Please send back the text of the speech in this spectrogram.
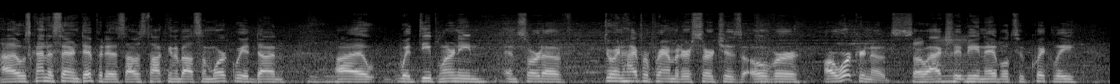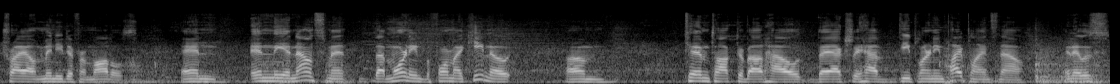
uh, it was kind of serendipitous. I was talking about some work we had done uh, with deep learning and sort of doing hyperparameter searches over our worker nodes. So actually being able to quickly try out many different models. And in the announcement that morning before my keynote, um, Tim talked about how they actually have deep learning pipelines now. And it was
